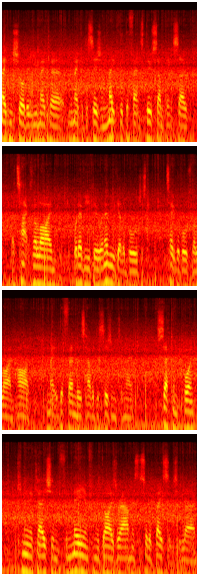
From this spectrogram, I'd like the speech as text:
making sure that you make a you make a decision, make the defence do something. So attack the line, whatever you do, whenever you get the ball, just take the ball to the line hard. Make the defenders have a decision to make. Second point, communication from me and from the guys around is the sort of basics you learn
